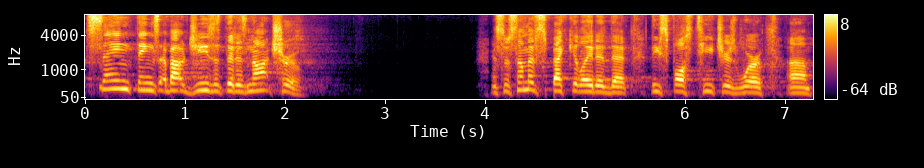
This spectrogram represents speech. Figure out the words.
saying things about Jesus that is not true. And so some have speculated that these false teachers were um,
